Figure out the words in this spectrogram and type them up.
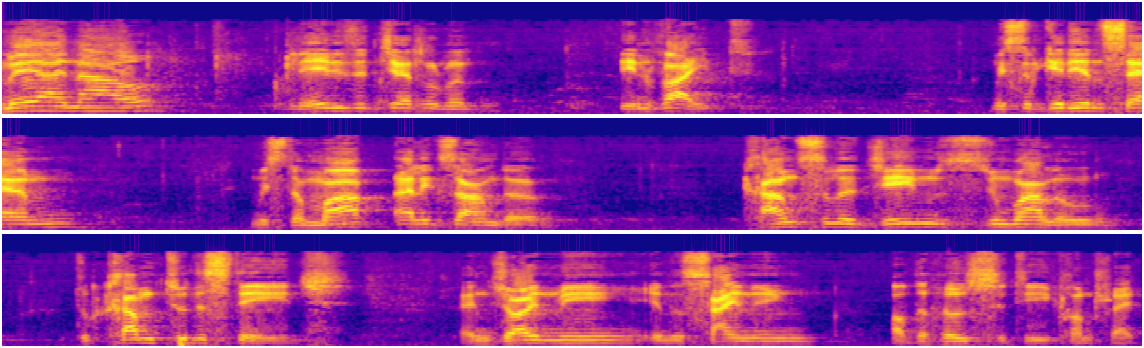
May I now, ladies and gentlemen, invite Mr. Gideon Sam, Mr. Mark Alexander, Councillor James Nxumalo to come to the stage and join me in the signing of the host city contract.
